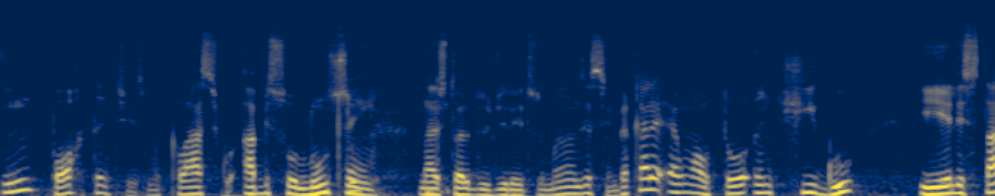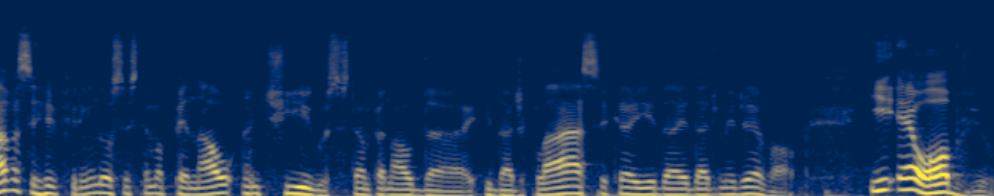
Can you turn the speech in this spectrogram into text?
importantíssimo, clássico, absoluto Sim. na história dos direitos humanos. E assim, Beccaria é um autor antigo e ele estava se referindo ao sistema penal antigo, sistema penal da Idade Clássica e da Idade Medieval. E é óbvio,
